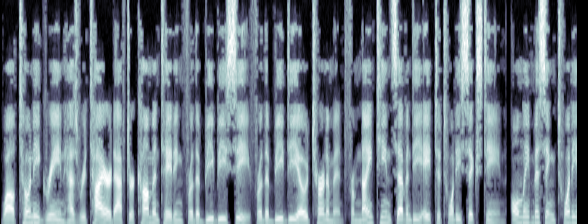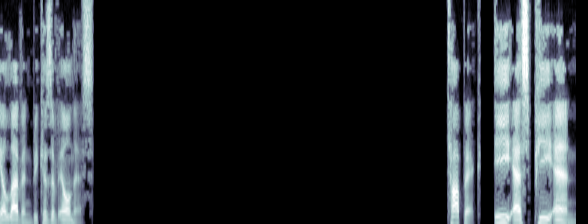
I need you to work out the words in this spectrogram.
while Tony Green has retired after commentating for the BBC for the BDO tournament from 1978 to 2016, only missing 2011 because of illness. ESPN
